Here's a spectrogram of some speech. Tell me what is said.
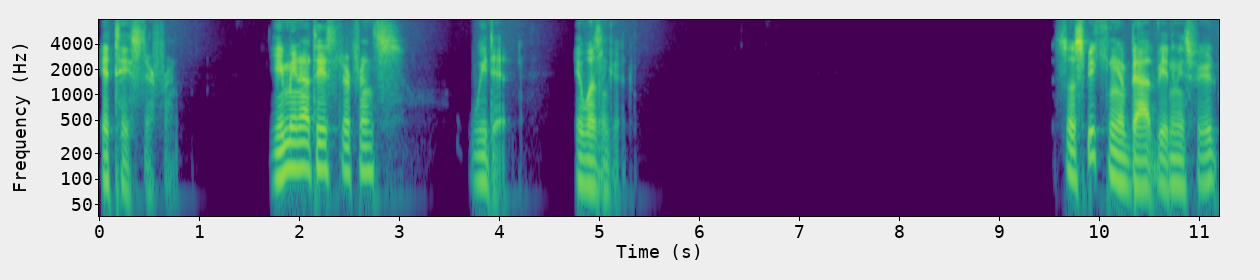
It tastes different. You may not taste the difference. We did. It wasn't good. So, speaking bad Vietnamese food,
